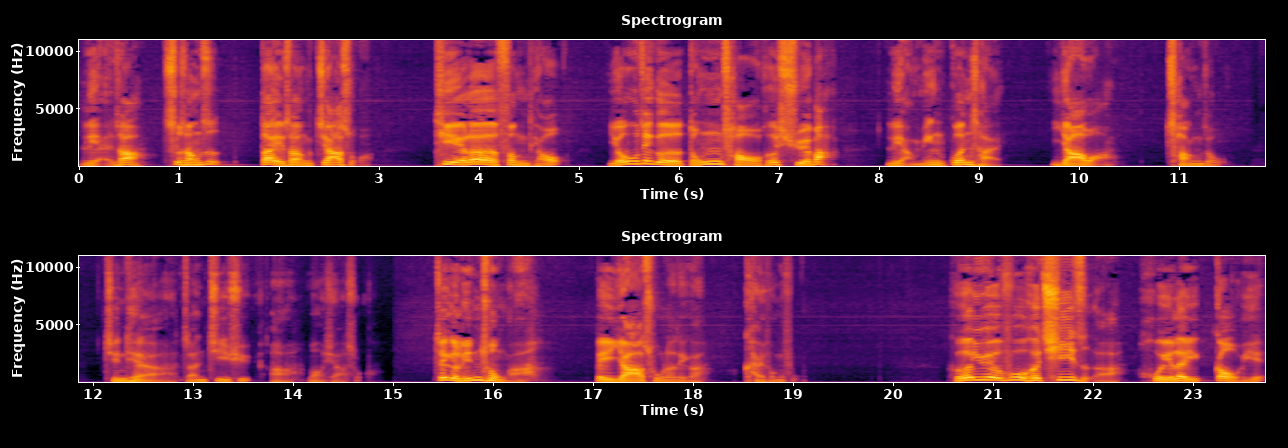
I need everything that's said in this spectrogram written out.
脸上刺上字，带上枷锁，贴了封条。由这个董超和薛霸两名官差押往沧州。今天啊，咱继续啊往下说。这个林冲啊，被押出了这个开封府，和岳父和妻子啊挥泪告别。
